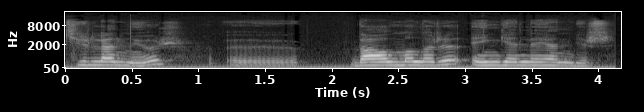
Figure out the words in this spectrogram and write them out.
kirlenmiyor. Ee, dağılmaları engelleyen bir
